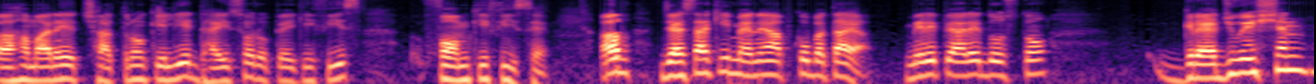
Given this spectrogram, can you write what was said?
आ, हमारे छात्रों के लिए ढाई सौ रुपये की फ़ीस फॉर्म की फ़ीस है। अब जैसा कि मैंने आपको बताया मेरे प्यारे दोस्तों ग्रेजुएशन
